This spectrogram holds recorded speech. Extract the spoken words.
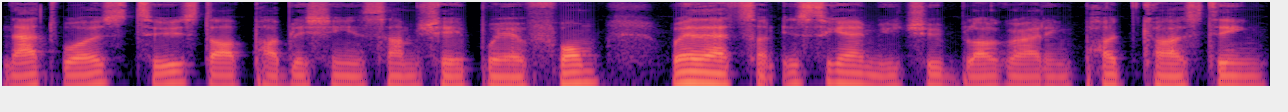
And that was to start publishing in some shape, way, or form, whether that's on Instagram, YouTube, blog writing, podcasting.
